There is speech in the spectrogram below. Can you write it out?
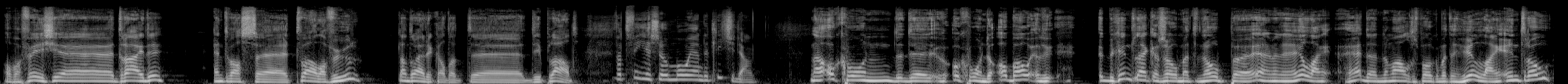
op een feestje draaide. En het was eh 12 uur. Dan draaide ik altijd die plaat. Wat vind je zo mooi aan dit liedje dan? Nou, ook gewoon de, de, ook gewoon de opbouw. Het begint lekker zo met een hoop, eh, met een heel lang, hè, normaal gesproken met een heel lange intro.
